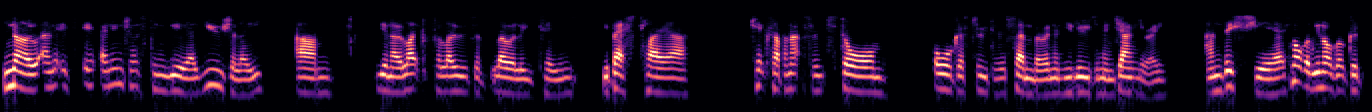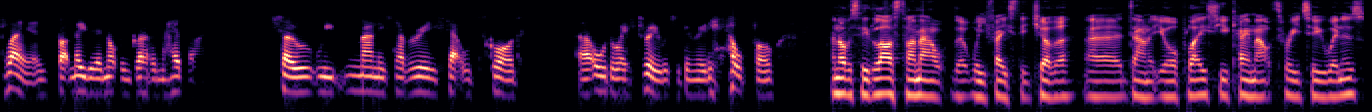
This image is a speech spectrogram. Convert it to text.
No, and it's an interesting year. Usually, um, you know, like for loads of lower league teams, your best player kicks up an absolute storm August through to December, and then you lose them in January. And this year, it's not that we've not got good players, but maybe they've not been grabbing the headlines. So we've managed to have a really settled squad uh, all the way through, which has been really helpful. And obviously, the last time out that we faced each other uh, down at your place, you came out 3 2 winners.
